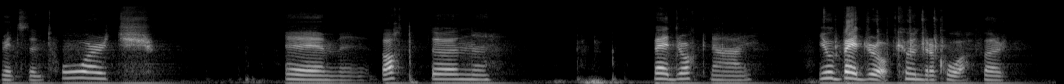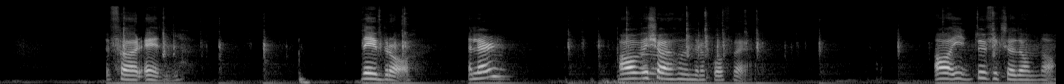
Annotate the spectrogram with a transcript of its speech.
redstone torch. Um, button. Bedrock, nej. Jo, bedrock 100k för, för en. Det är bra. Eller? Ja, vi kör 100k för en. Ja, du fixar dem då.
